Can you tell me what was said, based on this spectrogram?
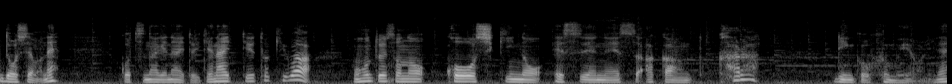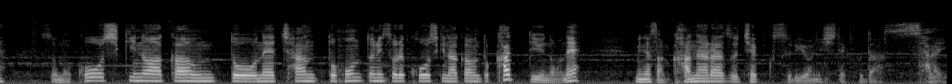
どうしてもね、こうつなげないといけないっていう時は、もう本当にその公式の SNS アカウントからリンクを踏むようにね、その公式のアカウントをね、ちゃんと本当にそれ公式のアカウントかっていうのをね、皆さん必ずチェックするようにしてください。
